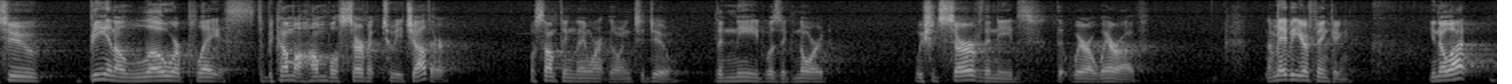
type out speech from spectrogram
to be in a lower place, to become a humble servant to each other was something they weren't going to do. The need was ignored. We should serve the needs that we're aware of. Now, maybe you're thinking, you know what?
